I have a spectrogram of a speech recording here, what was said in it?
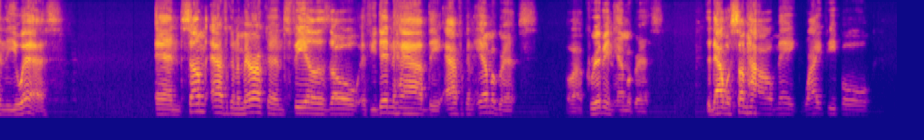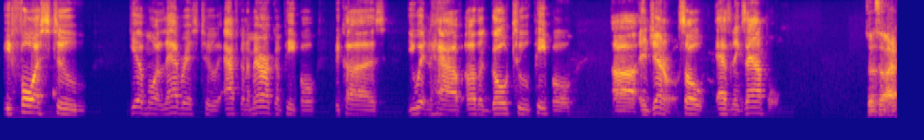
in the U.S. And some African Americans feel as though if you didn't have the African immigrants or Caribbean immigrants, that that would somehow make white people be forced to give more leverage to African American people because you wouldn't have other go-to people uh, in general. So, as an example. So, so are,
